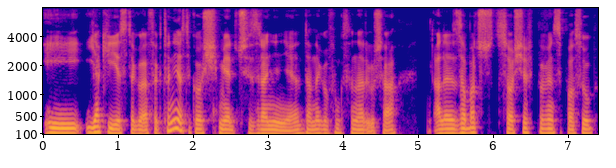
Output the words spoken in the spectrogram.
I jaki jest tego efekt? To nie jest tylko śmierć czy zranienie danego funkcjonariusza, ale zobacz, co się w pewien sposób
